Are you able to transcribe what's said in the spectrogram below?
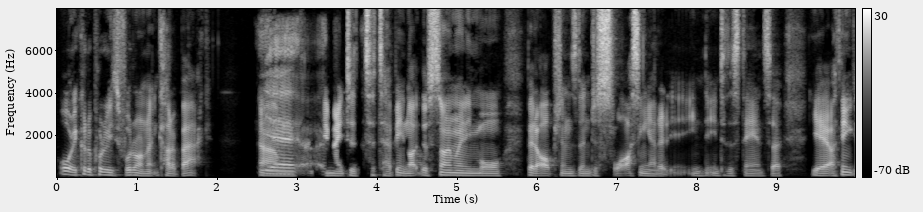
or he could have put his foot on it and cut it back. Um, yeah, made to, to tap in. Like there's so many more better options than just slicing at it in, into the stand. So yeah, I think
